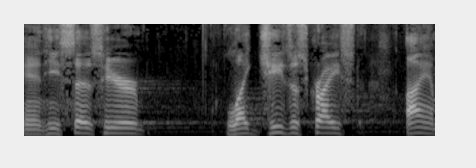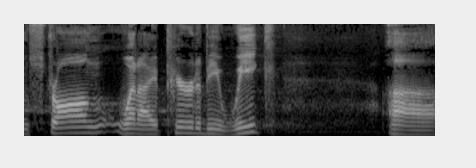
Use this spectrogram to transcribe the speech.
And he says here, like Jesus Christ, I am strong when I appear to be weak. Uh,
